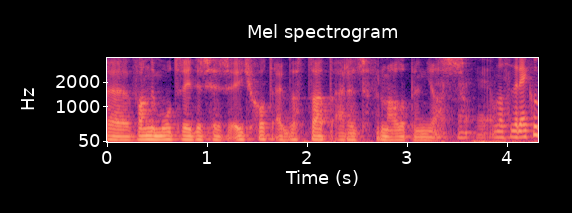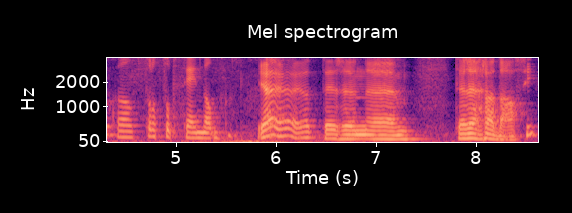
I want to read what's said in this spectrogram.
uh, van de motorrijders is uitschot en dat staat ergens vermeld op hun jas. Ja, ja, omdat ze er eigenlijk ook wel trots op zijn dan. Ja, ja, ja. Het, is een, het is een gradatie.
